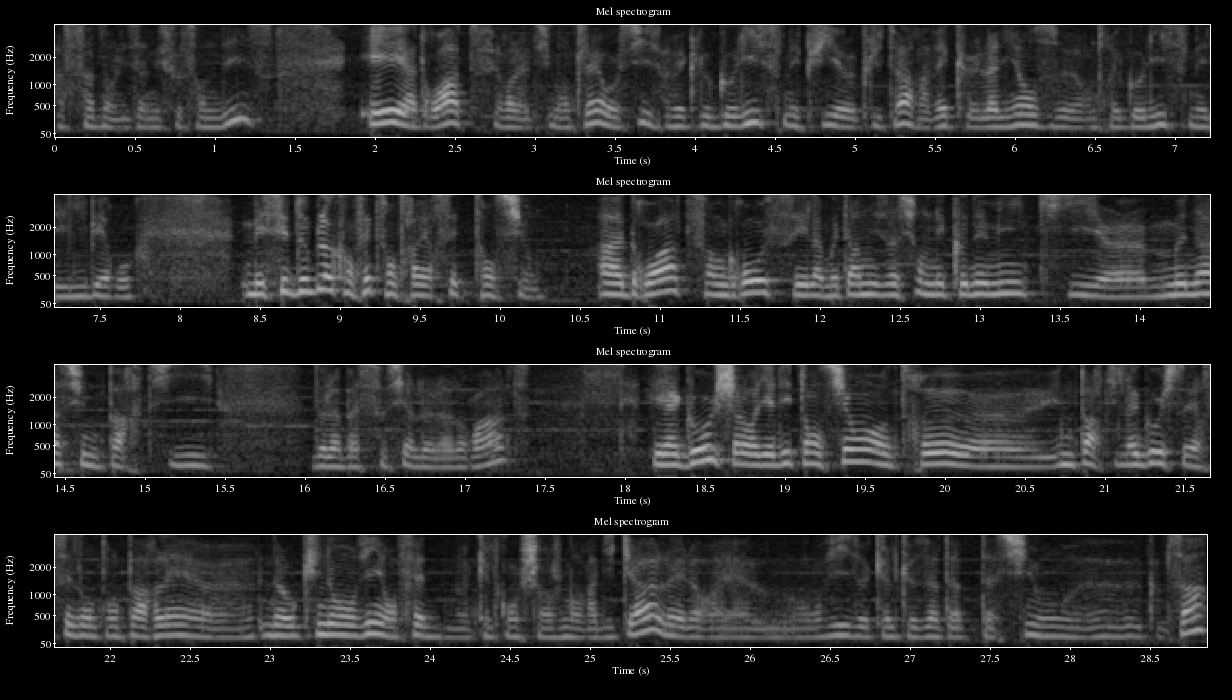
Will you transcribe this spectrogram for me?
à, ça dans les années 70. Et à droite, c'est relativement clair aussi avec le gaullisme et puis plus tard avec l'alliance entre gaullisme et les libéraux. Mais ces deux blocs, en fait, sont traversés de tensions. À droite, en gros, c'est la modernisation de l'économie qui euh, menace une partie de la base sociale de la droite. Et à gauche, alors il y a des tensions entre euh, une partie de la gauche, c'est-à-dire celle dont on parlait, euh, n'a aucune envie en fait d'un quelconque changement radical, elle aurait envie de quelques adaptations comme ça,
